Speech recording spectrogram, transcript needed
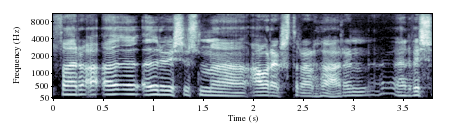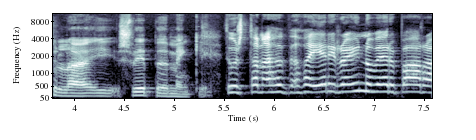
það er öðruvísi svona árekstrar þar en er vissulega í svipuðu mengi. Þú veist, þannig að það- er í raun og veru bara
